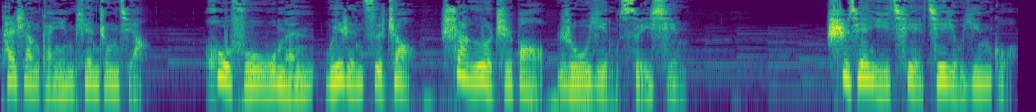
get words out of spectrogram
太上感应篇》中讲：“祸福无门，为人自照；善恶之报，如影随形。世间一切皆有因果。”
